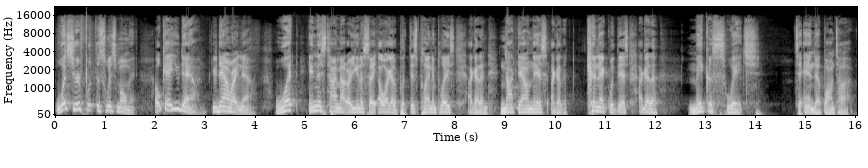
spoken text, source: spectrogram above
What's your flip the switch moment? Okay, you down. You're down right now. What in this timeout are you going to say, Oh, I got to put this plan in place. I got to knock down this. I got to connect with this. I got to make a switch to end up on top.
